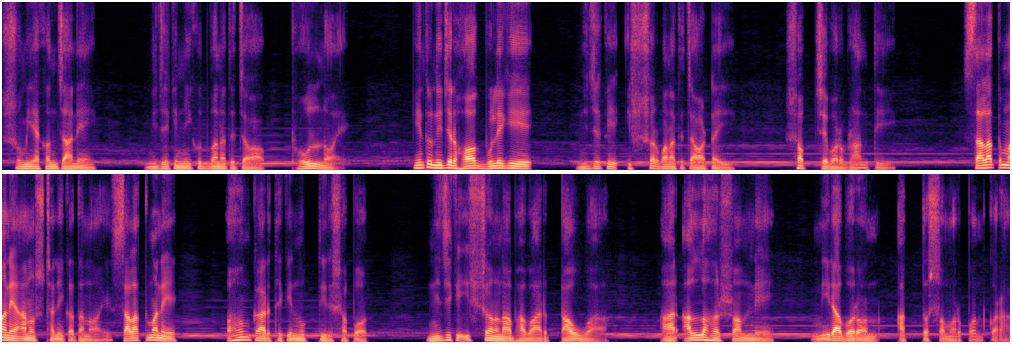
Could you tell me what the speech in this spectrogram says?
সুমি এখন জানে, নিজেকে নিখুঁত বানাতে চাওয়া ভুল নয়। কিন্তু নিজের হক ভুলে গিয়ে নিজেকে ঈশ্বর বানাতে চাওয়াটাই সবচেয়ে বড় ভ্রান্তি। সালাত মানে আনুষ্ঠানিকতা নয়, সালাত মানে অহংকার থেকে মুক্তির শপথ। নিজেকে ঈশ্বর না ভাবার তাওয়া আর আল্লাহর সামনে নিরাবরণ, আত্মসমর্পণ করা।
